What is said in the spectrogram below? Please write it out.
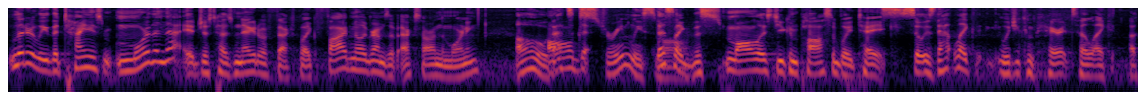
literally the tiniest, more than that, it just has negative effects. Like five milligrams of XR in the morning. oh, that's day. extremely small. That's like the smallest you can possibly take. So is that like? Would you compare it to like a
